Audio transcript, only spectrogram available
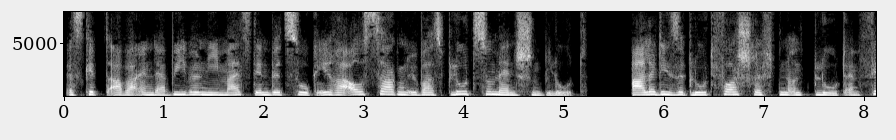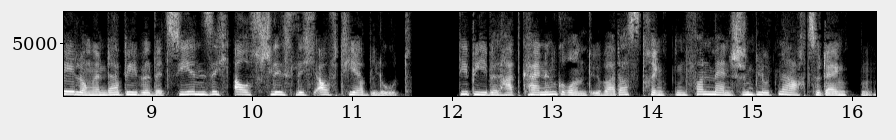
Es gibt aber in der Bibel niemals den Bezug ihrer Aussagen übers Blut zu Menschenblut. Alle diese Blutvorschriften und Blutempfehlungen der Bibel beziehen sich ausschließlich auf Tierblut. Die Bibel hat keinen Grund über das Trinken von Menschenblut nachzudenken,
